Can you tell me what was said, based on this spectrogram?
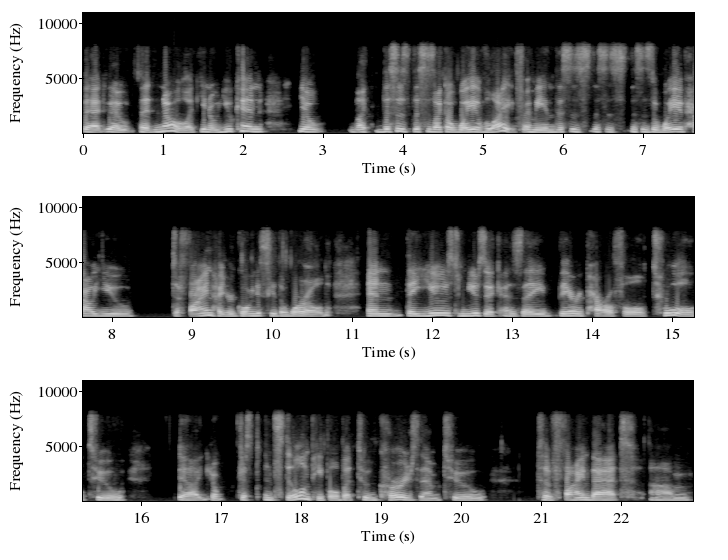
That you know that no like you know you can you know like this is this is like a way of life. I mean this is this is this is a way of how you define how you're going to see the world. And they used music as a very powerful tool to, uh, you know, just instill in people, but to encourage them to to find that um,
